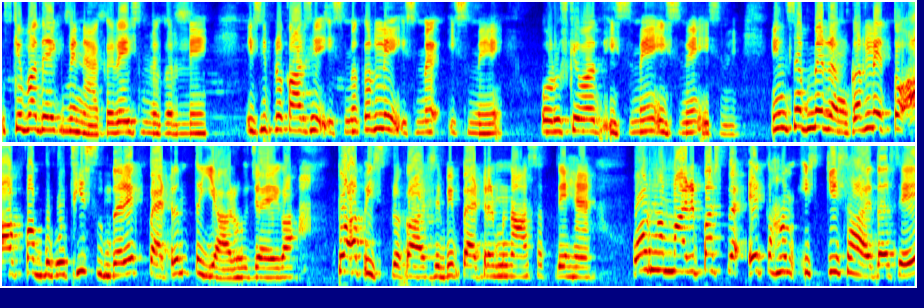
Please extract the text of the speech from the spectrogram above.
उसके बाद एक में ना करें, इसमें कर लें। इसी प्रकार से इसमें कर लें, इसमें इसमें और उसके बाद इसमें इसमें इसमें। इन सब में रंग कर ले तो आपका बहुत ही सुंदर एक पैटर्न तैयार हो जाएगा। तो आप इस प्रकार से भी पैटर्न बना सकते हैं। और हमारे पास एक हम इसकी सहायता से,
